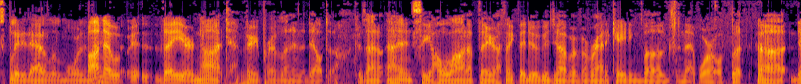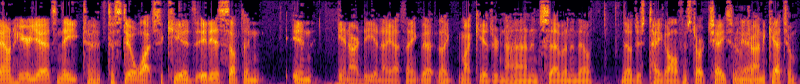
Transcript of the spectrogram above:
split it out a little more than. Well, that. I know they are not very prevalent in the Delta because I don't, I didn't see a whole lot up there. I think they do a good job of eradicating bugs in that world. But uh, down here, yeah, it's neat to to still watch the kids. It is something in in our DNA. I think that like my kids are nine and seven, and they'll they'll just take off and start chasing them, yeah. trying to catch them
